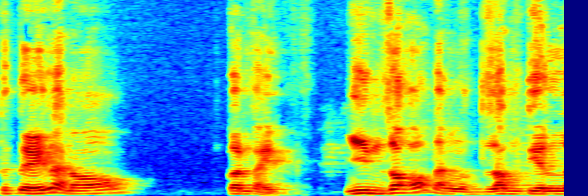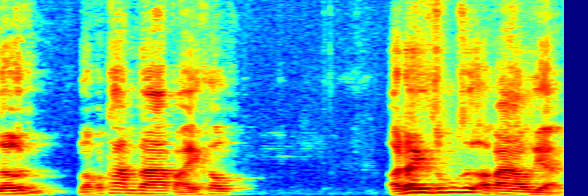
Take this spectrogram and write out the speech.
thực tế là nó cần phải nhìn rõ rằng dòng tiền lớn nó có tham gia vào hay không. Ở đây Dũng dựa vào gì ạ?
